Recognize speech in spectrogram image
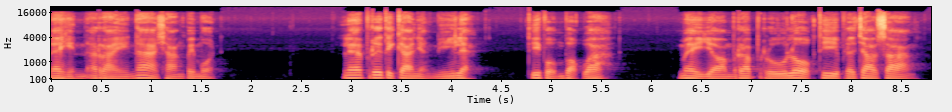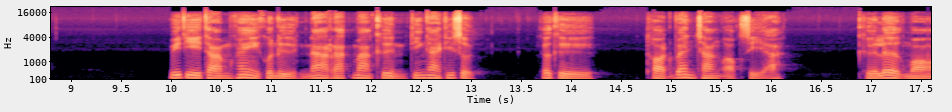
และเห็นอะไรหน้าชังไปหมด และพฤติการอย่างนี้แหละ ที่ผมบอกว่า ไม่ยอมรับรู้โลกที่พระเจ้าสร้าง วิธีทำให้คนอื่นน่ารักมากขึ้นที่ง่ายที่สุด ก็คือ ถอดแว่นชังออกเสีย คือเลิกมอง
